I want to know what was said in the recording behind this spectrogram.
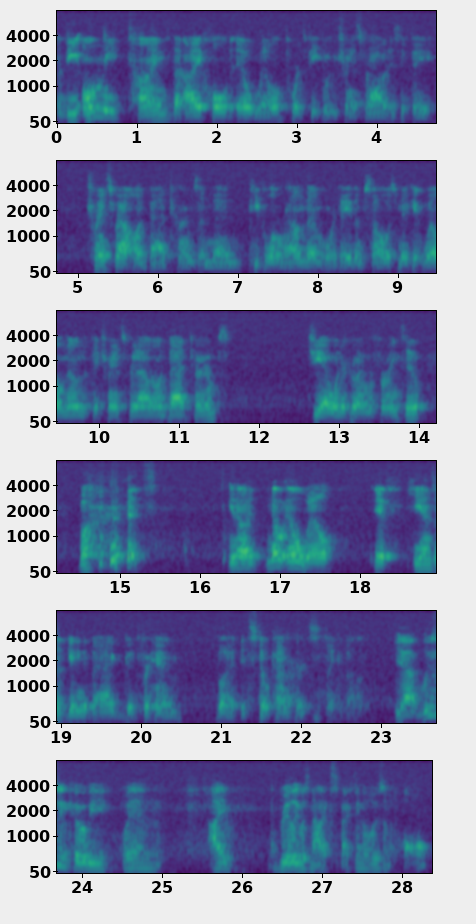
The only time that I hold ill will towards people who transfer out is if they transfer out on bad terms and then people around them or they themselves make it well known that they transferred out on bad terms. Gee, I wonder who I'm referring to. But it's, you know, no ill will. If he ends up getting a bag, good for him. But it still kind of hurts to think about. Yeah, losing Kobe when I really was not expecting to lose him at all.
